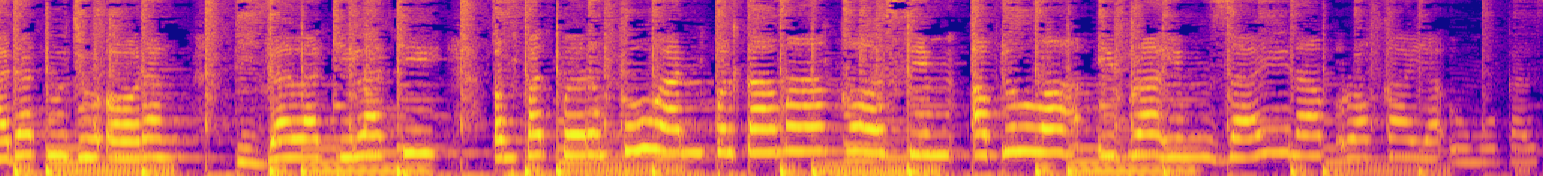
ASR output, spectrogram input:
Ada tujuh orang, tiga laki-laki, empat perempuan. Pertama Kosim Abdullah, Ibrahim, Zainab, Rokaya, Umu Kalsim.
